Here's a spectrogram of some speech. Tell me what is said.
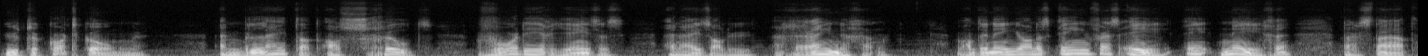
uw tekortkomingen en beleid dat als schuld voor de Heer Jezus en hij zal u reinigen. Want in 1 Johannes 1 vers 9 daar staat,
